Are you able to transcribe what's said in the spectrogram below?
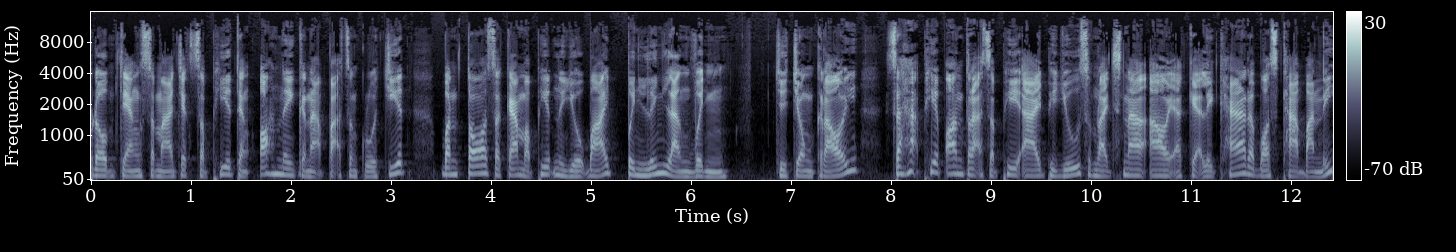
ព្រមទាំងសមាជិកសភាទាំងអស់នៃគណៈបកសង្គ្រោះជាតិបន្តសកម្មភាពនយោបាយពេញលេញឡើងវិញ។ ជាចុងក្រោយ សហភាពអន្តរសភា IPU សម្រេចស្នើឲ្យអគ្គលេខារបស់ស្ថាប័ននេះ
